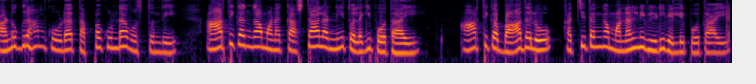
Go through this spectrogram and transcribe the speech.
అనుగ్రహం కూడా తప్పకుండా వస్తుంది. ఆర్థికంగా మన కష్టాలన్నీ తొలగిపోతాయి. ఆర్థిక బాధలు ఖచ్చితంగా మనల్ని వీడి వెళ్ళిపోతాయి.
